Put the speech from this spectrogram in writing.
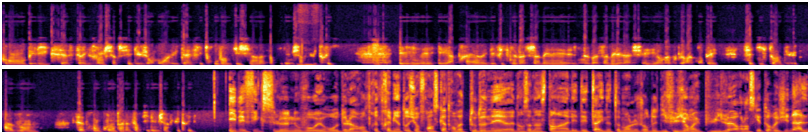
quand Obélix et Astérix vont chercher du jambon à Lutèce, ils trouvent un petit chien à la sortie d'une charcuterie. Et, après, euh, Idéfix ne va jamais, ne va jamais les lâcher. Et on a voulu raconter cette histoire du avant cette rencontre à la sortie d'une charcuterie. Idéfix, le nouveau héros de la rentrée très bientôt sur France 4. On va tout donner euh, dans un instant, hein, les détails, notamment le jour de diffusion et puis l'heure. Alors, ce qui est original,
